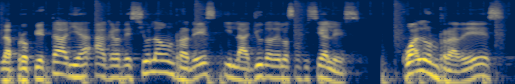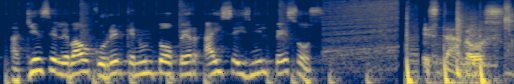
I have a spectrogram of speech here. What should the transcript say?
La propietaria agradeció la honradez y la ayuda de los oficiales. ¿Cuál honradez? ¿A quién se le va a ocurrir que en un topper hay 6 mil pesos? Estados.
